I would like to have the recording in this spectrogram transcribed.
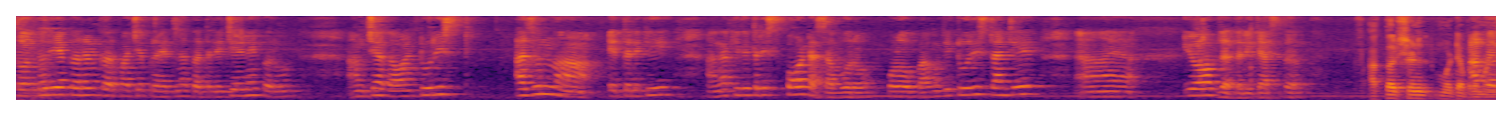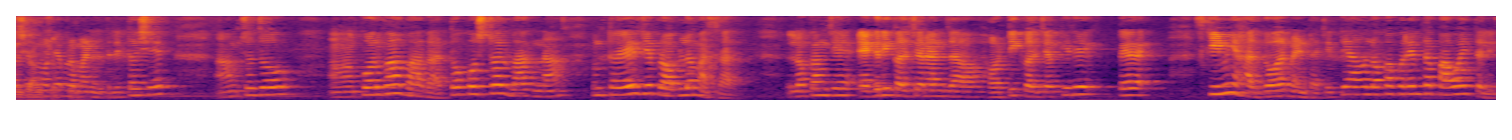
सौंदर्यकरण करपाचे प्रयत्न करतले. जेणे करून आमच्या गांवांत ट्युरिस्ट अजून येतले की हांगा कितें तरी स्पॉट आसा बरो पळोवपाक. म्हणजे ट्युरिस्टांचे अं, येवप जातली जास्त. मोठ्या आकर्षण मोठ्या शकता. प्रमाणात जातले. तशेंच आमचो जो कोरगांव भाग आहा तो कोस्टल भाग ना पूण थंय जे प्रॉब्लेम आसात लोकांक जे एग्रीकल्चरान जावं हॉर्टिकल्चर कितें ते स्किमी आहात गव्हर्मेंटाचे ते हांव लोकां पर्यंत पावयतली.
